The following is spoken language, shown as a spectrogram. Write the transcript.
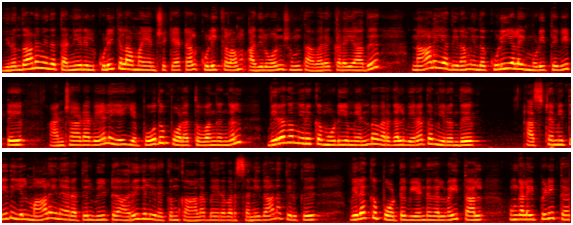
இருந்தாலும் இந்த தண்ணீரில் குளிக்கலாமா என்று கேட்டால் குளிக்கலாம். அதில் ஒன்றும் தவறு கிடையாது. நாளைய தினம் இந்த குளியலை முடித்துவிட்டு அன்றாட வேலையை எப்போதும் போல துவங்குங்கள். விரதம் இருக்க முடியும் என்பவர்கள் விரதம் இருந்து அஷ்டமி திதியில் மாலை நேரத்தில் வீட்டு அருகில் இருக்கும் காலபைரவர் சன்னிதானத்திற்கு விளக்கு போட்டு வேண்டுதல் வைத்தால் உங்களை பிடித்த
